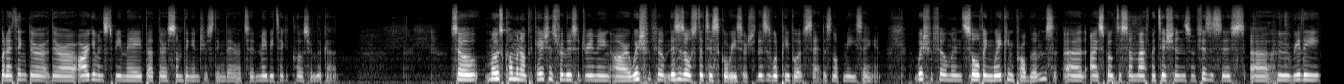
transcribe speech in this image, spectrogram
but I think there there are arguments to be made that there's something interesting there to maybe take a closer look at. So most common applications for lucid dreaming are wish fulfillment. This is all statistical research. This is what people have said. It's not me saying it. Wish fulfillment, solving waking problems. Uh, I spoke to some mathematicians and physicists uh, who really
